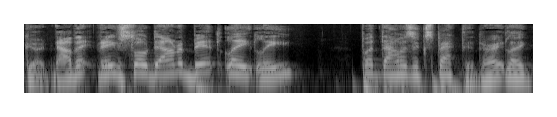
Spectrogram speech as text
good. Now they, they've slowed down a bit lately, but that was expected, right? Like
